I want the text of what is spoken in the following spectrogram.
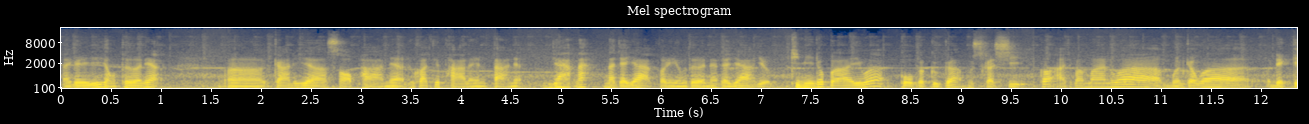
ในกรณีที่ของเธอเนี่ย การที่จะสอบผ่านเนี่ยหรือว่าที่ผ่านอะไรต่างๆเนี่ยยากนะ น่าจะยากกรณีของเธอน่าจะยากอยู่คิมิโนบายว่าโกกะกุกะมุสกาชิก็อาจจะประมาณว่าเหมือนกับว่าเด็กเก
